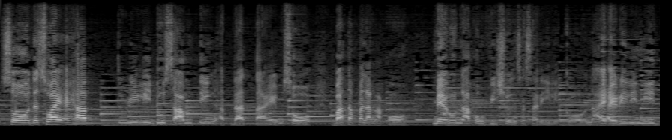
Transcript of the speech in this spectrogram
so that's why I have to really do something at that time. So, bata pa lang ako, meron na akong vision sa sarili ko na I, really need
